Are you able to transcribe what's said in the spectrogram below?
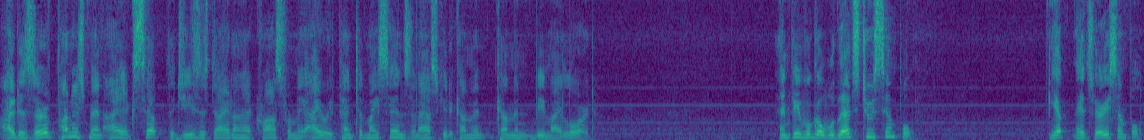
I deserve punishment. I accept that Jesus died on that cross for me. I repent of my sins and ask you to come, in, come and be my Lord. And people go, well, that's too simple. Yep, it's very simple.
